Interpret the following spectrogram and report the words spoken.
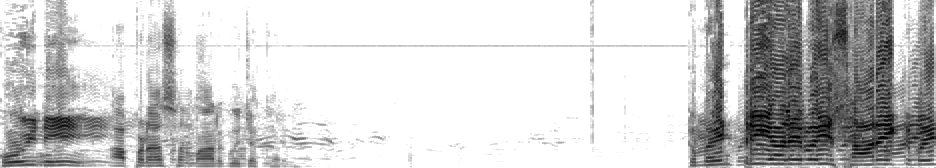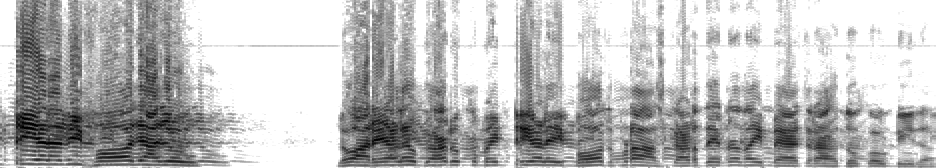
ਕੋਈ ਨਹੀਂ, ਆਪਣਾ ਸਨਮਾਨ ਕੋਈ ਚੱਕਰ ਨਹੀਂ। ਕਮੈਂਟਰੀ ਵਾਲੇ ਬਈ, ਸਾਰੇ ਕਮੈਂਟਰੀ ਵਾਲਿਆਂ ਦੀ ਫੌਜ ਆ ਜਾਓ। ਲੋਹਾਰੇ ਵਾਲੇ ਗਾਂ ਨੂੰ ਕਮੈਂਟਰੀ ਵਾਲੇ ਬਹੁਤ ਪੜਾਸ ਕੱਢਦੇ, ਇਹਨਾਂ ਦਾ ਹੀ ਮੈਚ ਰੱਖ ਦੋ ਕੌਡੀ ਦਾ।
